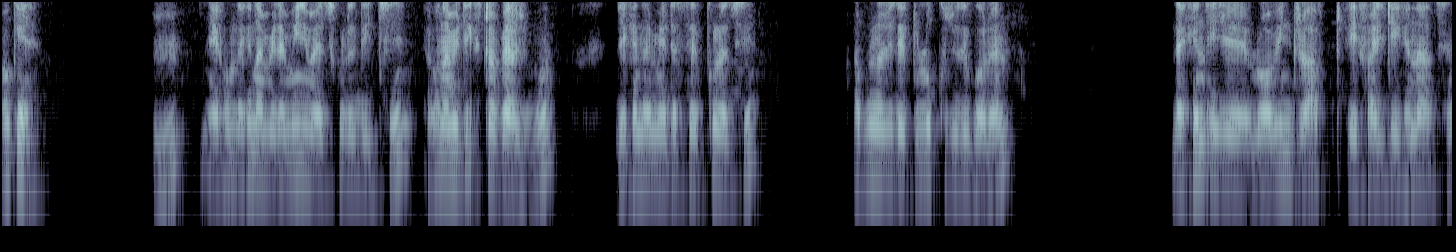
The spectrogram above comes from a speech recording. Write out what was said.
ওকে? হুম, এখন দেখেন আমি এটা মিনিমাইজ করে দিচ্ছি। এখন আমি ডেস্কটপে আসব, যেখানে আমি এটা সেভ করেছি। আপনারা যদি একটু লক্ষ্য যদি করেন, দেখেন এই যে রবিন ড্রাফট এই ফাইলটি এখানে আছে।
